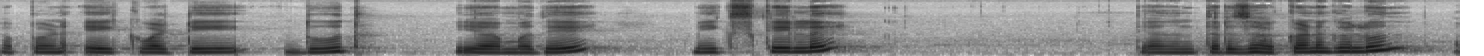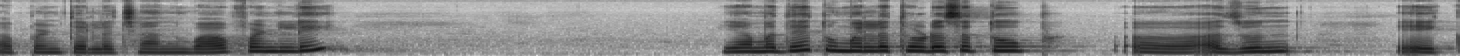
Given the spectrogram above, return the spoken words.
आपण एक वाटी दूध यामध्ये मिक्स केलं आहे त्यानंतर झाकण घालून आपण त्याला छान वाफ आणली. यामध्ये तुम्हाला थोडंसं तूप अजून एक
